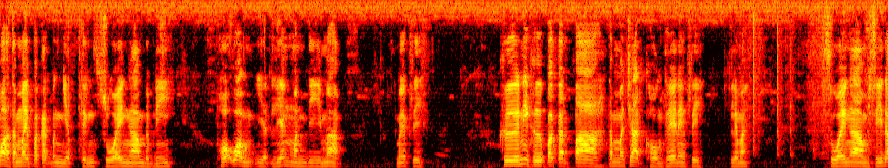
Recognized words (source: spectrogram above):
ว่าทำไมประกัดบางเอียดถึงสวยงามแบบนี้ เพราะว่าบางเอียดเลี้ยงมันดีมากไหมสิคือนี่คือประกัดป่าธรรมชาติของแท้นะสิเลยไหมสวยงามสีด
